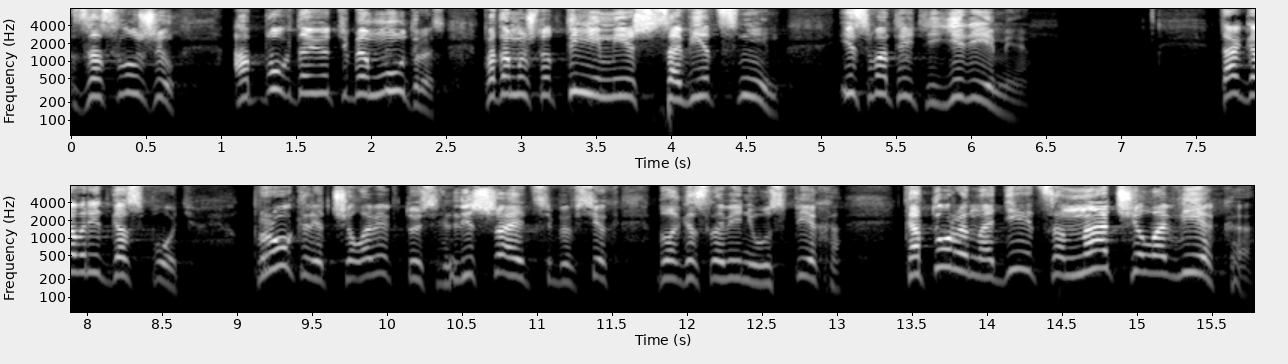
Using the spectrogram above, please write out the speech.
заслужил, а Бог дает тебе мудрость, потому что ты имеешь совет с Ним. И смотрите, Еремия. Так говорит Господь проклят человек, то есть лишает себя всех благословений, успеха, который надеется на человека,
